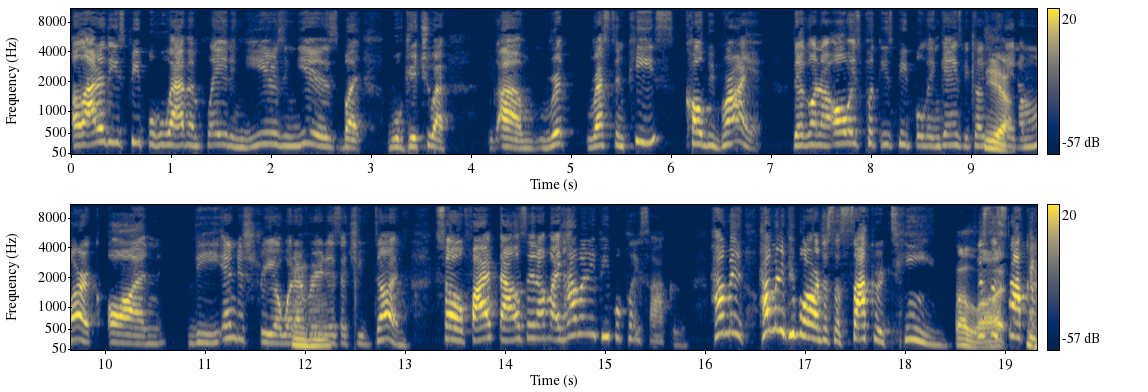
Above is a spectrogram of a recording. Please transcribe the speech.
A lot of these people who haven't played in years and years, but will get you a um, rip, rest in peace, Kobe Bryant. They're gonna always put these people in games because you made a mark on the industry or whatever Mhm. it is that you've done. So five thousand. I'm like, how many people play soccer? How many? How many people are on just a soccer team? A Just a soccer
